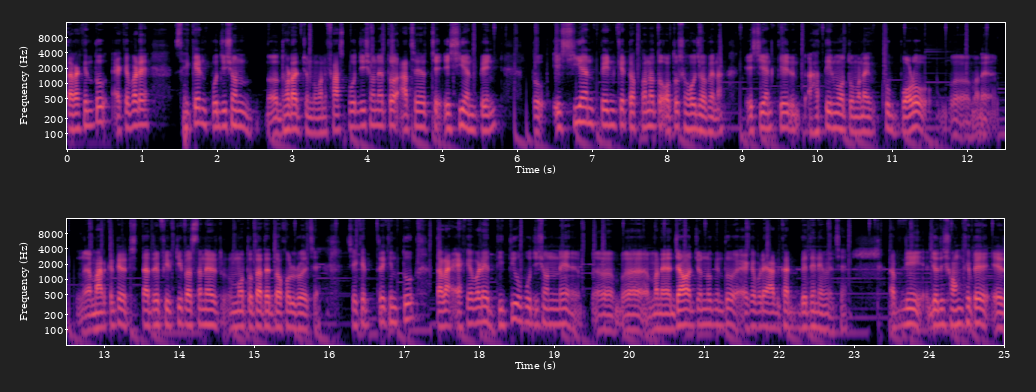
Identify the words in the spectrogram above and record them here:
তারা কিন্তু একেবারে সেকেন্ড পজিশন ধরার জন্য মানে ফার্স্ট পজিশনে তো আছে হচ্ছে এশিয়ান পেন্ট তো এশিয়ান পেন্টকে টপকানো তো অত সহজ হবে না। এশিয়ানকে হাতির মতো মানে খুব বড় মানে মার্কেটের তাদের ফিফটি পার্সেন্টের মতো তাদের দখল রয়েছে। সেক্ষেত্রে কিন্তু তারা একেবারে দ্বিতীয় পজিশনে মানে যাওয়ার জন্য কিন্তু একেবারে আটঘাট বেঁধে নেমেছে। আপনি যদি সংক্ষেপে এর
